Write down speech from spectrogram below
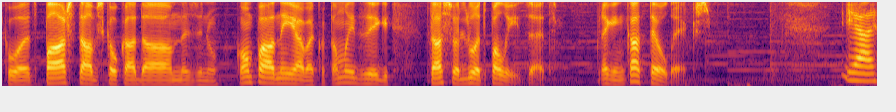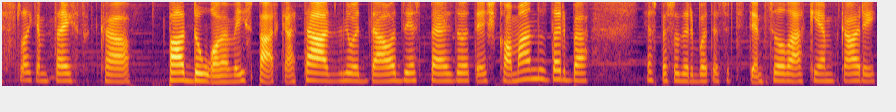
kaut kāds pārstāvis kaut kādā, nezinu, kompānijā vai ko tam līdzīgi, tas var ļoti palīdzēt. Regina, kā tev liekas? Jā, es laikam teiktu, ka padome vispār kā tāda ļoti daudz iespējas dot tieši komandas darbā, iespēja sadarboties ar citiem cilvēkiem, kā arī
